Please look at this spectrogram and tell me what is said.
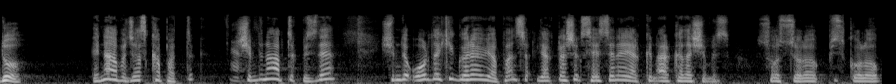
Du. E ne yapacağız? Kapattık. Evet. Şimdi ne yaptık biz de? Şimdi oradaki görev yapan yaklaşık 80'e yakın arkadaşımız, sosyolog, psikolog,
